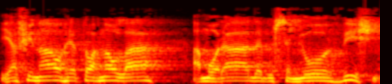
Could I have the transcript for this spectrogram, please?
e afinal retorna ao lar, a morada do Senhor Vishnu.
